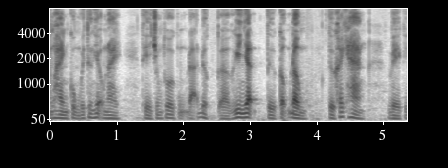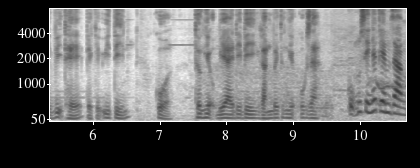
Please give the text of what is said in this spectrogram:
Đồng hành cùng với thương hiệu này thì chúng tôi cũng đã được ờ, ghi nhận từ cộng đồng, từ khách hàng về cái vị thế, về cái uy tín của thương hiệu BIDV gắn với thương hiệu quốc gia. Cũng xin nhắc thêm rằng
